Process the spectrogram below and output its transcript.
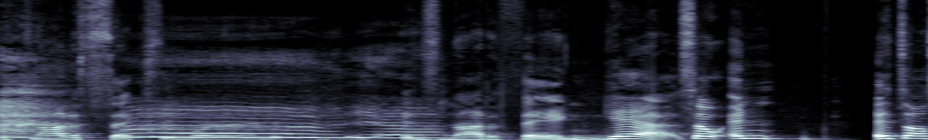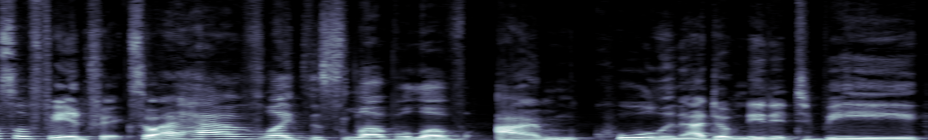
It's not a sexy word. yeah. It's not a thing. Yeah. So, and it's also fanfic. So I have like this level of I'm cool and I don't need it to be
